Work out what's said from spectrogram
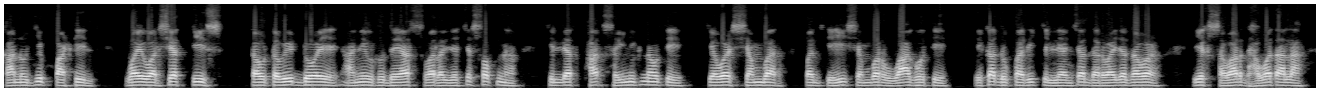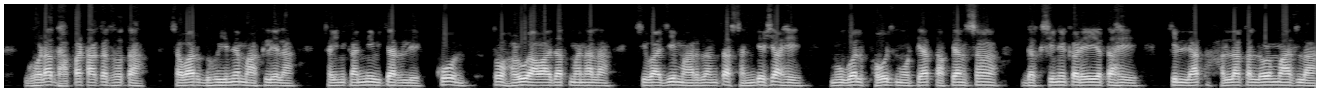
कान्होजी पाटील. वय वर्ष तीस. टवटवीत डोळे आणि हृदयात स्वराज्याचे स्वप्न. किल्ल्यात फार सैनिक नव्हते केवळ शंभर पण तेही शंभर वाघ होते. एका दुपारी किल्ल्यांच्या दरवाजाजवळ एक सवार धावत आला. घोडा धापा टाकत होता. सवार धुळीने माखलेला सैनिकांनी विचारले कोण? तो हळू आवाजात म्हणाला शिवाजी महाराजांचा संदेश आहे. मुघल फौज मोठ्या ताफ्यांसह दक्षिणेकडे येत आहे. किल्ल्यात हल्लाकल्लोळ माजला.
